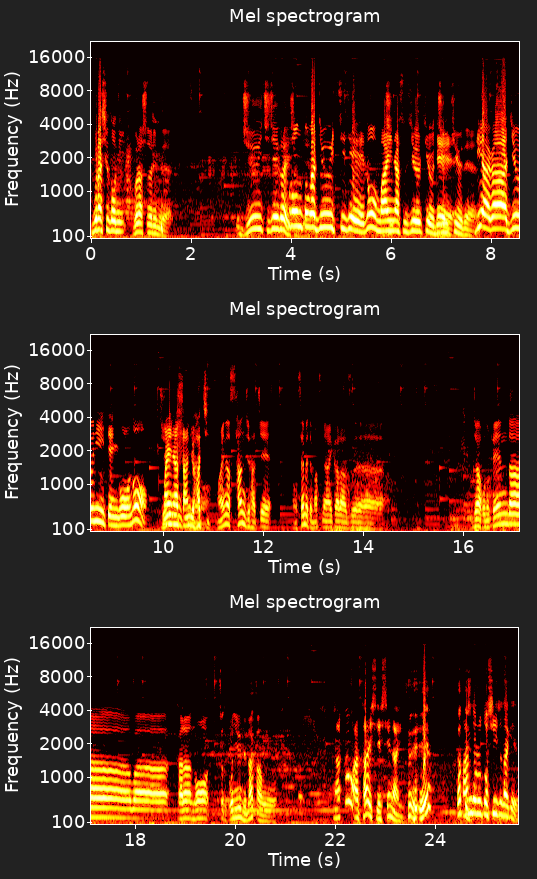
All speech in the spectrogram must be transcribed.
ブラッシュドに。ブラッシュドリムで。11J ぐらいでフロントが 11J のマイナス19で、19で。リアが12.5のマイナス38。マイナス38。攻めてますね、相変わらず。じゃあ、このフェンダーは、からの、ちょっとここにいるんで中を。中は大してしてない。え？だって、ハンドルとシートだけよ。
